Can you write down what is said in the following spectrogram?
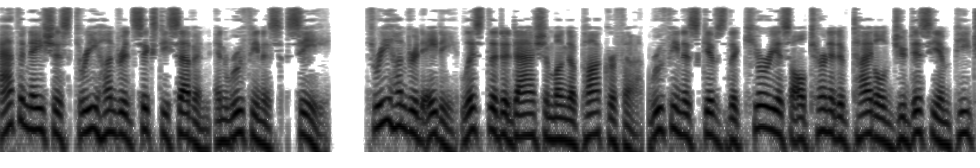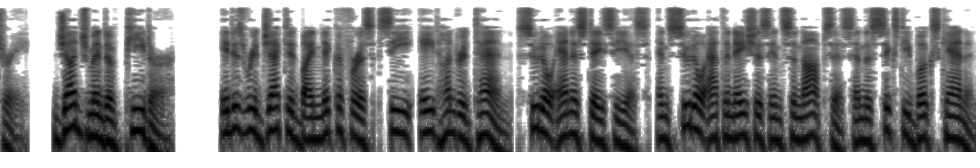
Athanasius 367 and Rufinus c. 380 list the Didache among Apocrypha. Rufinus gives the curious alternative title Judicium Petri, Judgment of Peter. It is rejected by Nicephorus c. 810, Pseudo-Anastasius, and Pseudo-Athanasius in Synopsis and the Sixty Books Canon.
